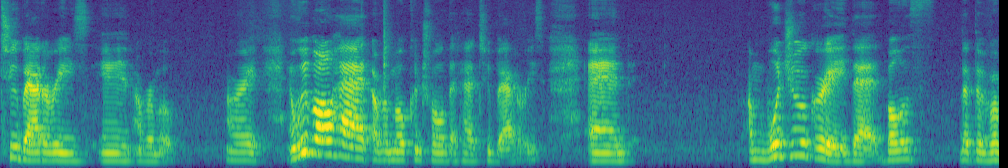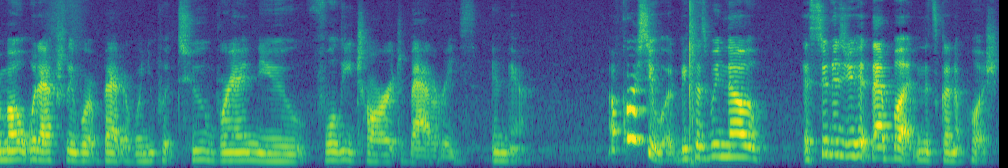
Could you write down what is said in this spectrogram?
two batteries in a remote. All right, and we've all had a remote control that had two batteries, and um, would you agree that both that the remote would actually work better when you put two brand new fully charged batteries in there? Of course you would, because we know as soon as you hit that button, it's going to push.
